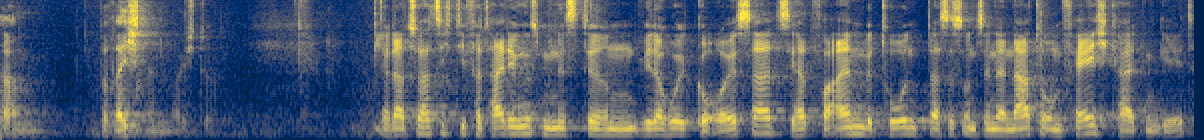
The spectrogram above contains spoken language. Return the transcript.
ähm, berechnen möchte. Ja, dazu hat sich die Verteidigungsministerin wiederholt geäußert. Sie hat vor allem betont, dass es uns in der NATO um Fähigkeiten geht.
